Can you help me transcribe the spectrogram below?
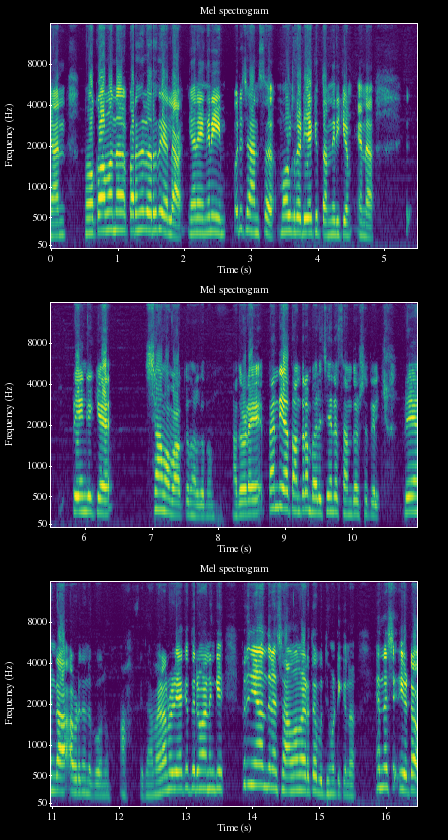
ഞാൻ നോക്കാമെന്ന് പറഞ്ഞത് വെറുതെയല്ല ഞാൻ എങ്ങനെയും ഒരു ചാൻസ് മോൾക്ക് റെഡിയാക്കി തന്നിരിക്കും എന്ന്. പ്രിയങ്കയ്ക്ക് ശ്യാമ വാക്ക് നൽകുന്നു. അതോടെ തന്റെ ആ തന്ത്രം ഭരിച്ചതിന്റെ സന്തോഷത്തിൽ പ്രിയങ്ക അവിടെ നിന്ന് പോന്നു. ആ പിതാമേളം വഴിയാക്കി തരുവാണെങ്കിൽ പിന്നെ ഞാൻ എന്തിനാ ശ്യാമ മേടത്തെ ബുദ്ധിമുട്ടിക്കുന്നു? എന്നാ ശരി കേട്ടോ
